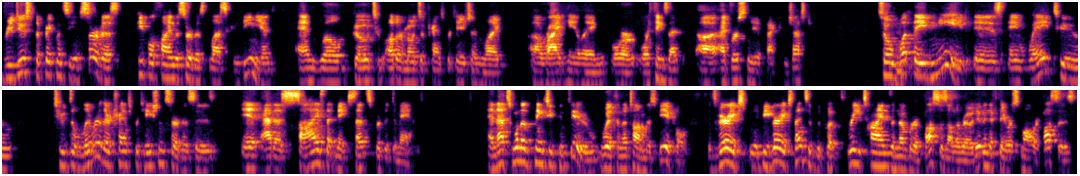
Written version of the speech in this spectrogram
reduce the frequency of service, people find the service less convenient and will go to other modes of transportation like uh, ride hailing or, or things that uh, adversely affect congestion. So mm-hmm. what they need is a way to, to deliver their transportation services at a size that makes sense for the demand. And that's one of the things you can do with an autonomous vehicle. It's very, it'd be very expensive to put three times the number of buses on the road, even if they were smaller buses,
